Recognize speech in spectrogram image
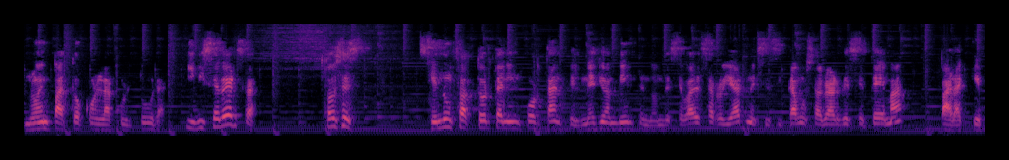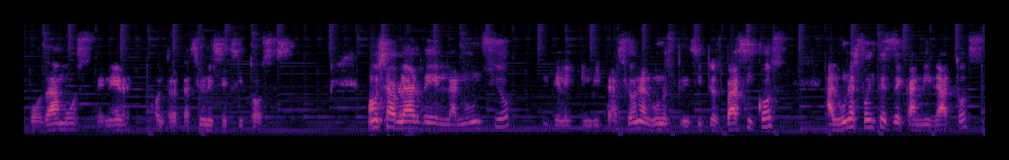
no empató con la cultura y viceversa. Entonces, siendo un factor tan importante el medio ambiente en donde se va a desarrollar, necesitamos hablar de ese tema para que podamos tener contrataciones exitosas. Vamos a hablar del anuncio y de la invitación, algunos principios básicos, algunas fuentes de candidatos.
